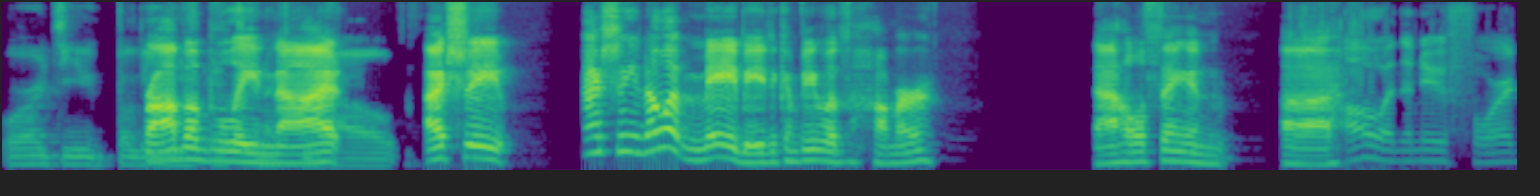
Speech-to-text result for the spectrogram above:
or do you believe it's Probably gonna come not. out- Actually, actually, you know what? Maybe to compete with Hummer, that whole thing, and uh, Oh, and the new Ford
